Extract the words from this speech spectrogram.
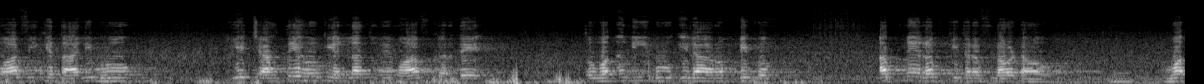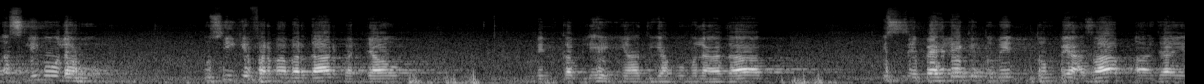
معافی کے طالب ہو یہ چاہتے ہو کہ اللہ تمہیں معاف کر دے، تو وہ انیبو الا ربکم اپنے رب کی طرف لوٹ آؤ۔ وہ اسلم و لہو اسی کے فرما بردار بن جاؤ۔ من قبل یاتیکم العذاب، اس سے پہلے کہ تمہیں، تم پہ عذاب آ جائے۔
